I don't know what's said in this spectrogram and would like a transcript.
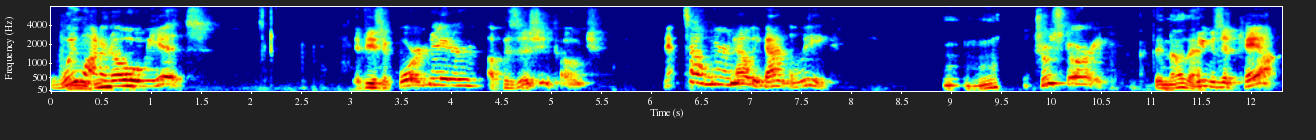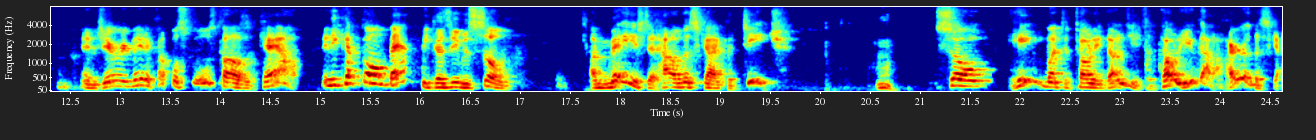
we want to know who he is. If he's a coordinator, a position coach, that's how Marinelli got in the league. hmm True story. Didn't know that. He was at Cal, and Jerry made a couple schools calls at Cal, and he kept going back because he was so amazed at how this guy could teach. Hmm. So he went to Tony Dungy. And said, Tony, you got to hire this guy.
